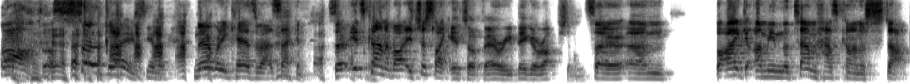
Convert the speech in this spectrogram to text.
oh, that's so close. You know, nobody cares about a second. So it's kind of it's just like it's a very big eruption. So, um, but I, I mean, the term has kind of stuck,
